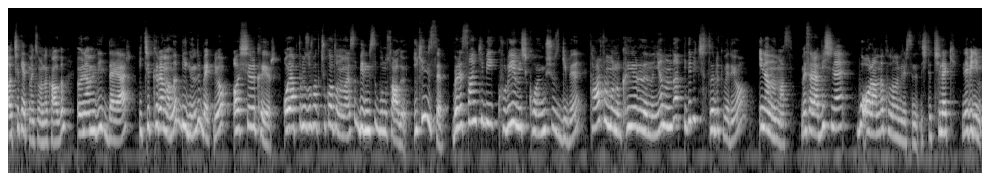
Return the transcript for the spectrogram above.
açık etmek zorunda kaldım. Önemli değil değer. İçi kremalı bir gündür bekliyor. Aşırı kıyır. O yaptığımız ufak çikolata numarası birincisi bunu sağlıyor. İkincisi böyle sanki bir kuru yemiş koymuşuz gibi tart hamurunun kıyırlığının yanında bir de bir çıtırlık veriyor. İnanılmaz. Mesela vişne bu oranda kullanabilirsiniz. İşte çilek ne bileyim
